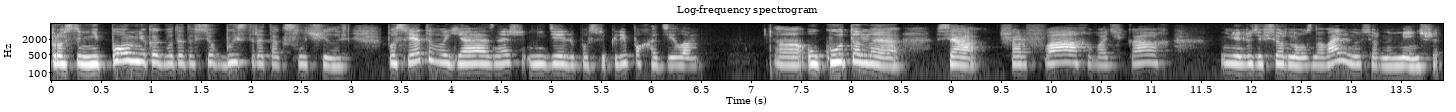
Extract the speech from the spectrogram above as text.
Просто не помню, как вот это все быстро так случилось. После этого я, знаешь, неделю после клипа ходила а, укутанная, вся в шарфах, в очках. Меня люди все равно узнавали, но все равно меньше.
